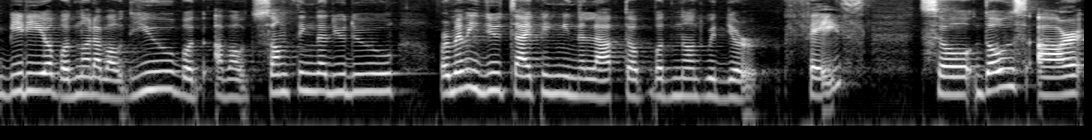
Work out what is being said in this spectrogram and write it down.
video but not about you but about something that you do. Or maybe you typing in the laptop but not with your face. So those are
